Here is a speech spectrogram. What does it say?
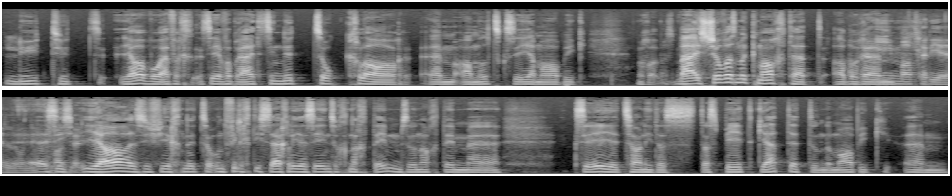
Leute heute, ja, wo einfach sehr verbreitet sind, nicht so klar ähm, einmal zu sehen am Abend. Man weiß schon, was man gemacht hat, aber, aber ähm, immateriell. Und es ist, ja, es ist vielleicht nicht so. Und vielleicht ist es auch ein eine Sehnsucht nach dem, so nach dem äh, gesehen, jetzt habe ich das, das Beet gejettet und am Abend, ähm,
